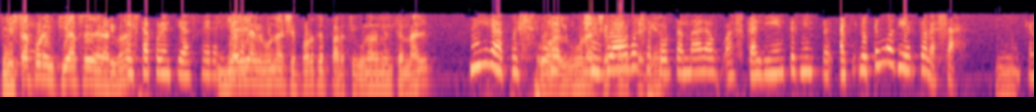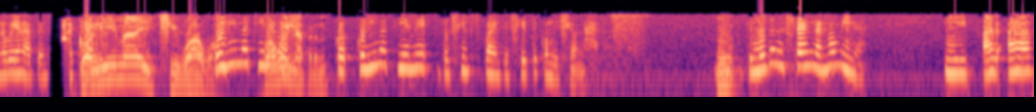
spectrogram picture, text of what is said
¿Y está por entidad federativa? Está por entidad federativa. ¿Y hay alguna que se porte particularmente mal? Mira, pues ¿O alguna Chihuahua se, porta mal, Aguascalientes, aquí, lo tengo abierto al azar, mm. que no vayan a pensar. Colima y Chihuahua. Colima tiene, Colima tiene 247 comisionados, mm. que no deben estar en la nómina. Y ha,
